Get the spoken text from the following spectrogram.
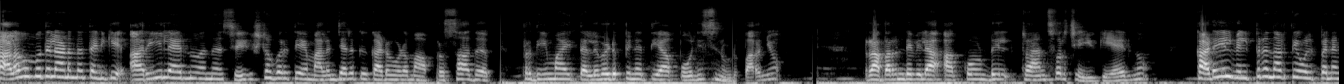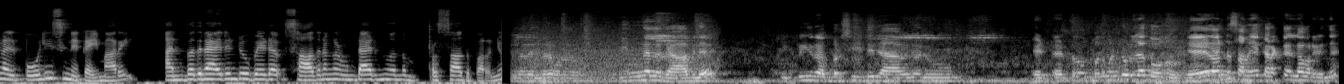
കളവ് മുതലാണെന്ന് തനിക്ക് അറിയില്ലായിരുന്നുവെന്ന് ശ്രീകൃഷ്ണപുരത്തെ മലഞ്ചരക്ക് കട ഉടമ പ്രസാദ് പ്രതിയുമായി തെളിവെടുപ്പിനെത്തിയ പോലീസിനോട് പറഞ്ഞു. റബ്ബറിന്റെ വില അക്കൗണ്ടിൽ ട്രാൻസ്ഫർ ചെയ്യുകയായിരുന്നു. കടയിൽ വിൽപ്പന നടത്തിയ ഉൽപ്പന്നങ്ങൾ പോലീസിന് കൈമാറി. അൻപതിനായിരം രൂപയുടെ സാധനങ്ങൾ ഉണ്ടായിരുന്നുവെന്നും പ്രസാദ് പറഞ്ഞു. ഇന്നലെ രാവിലെ ഇപ്പൊ ഈ റബ്ബർ ഷീറ്റ് രാവിലെ ഒരു എട്ട് എട്ട് ഒമ്പത് മണിക്കൂറില്ല തോന്നുന്നു. ഏതാണ്ട് സമയം കറക്റ്റ് അല്ല പറയുന്നത്.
